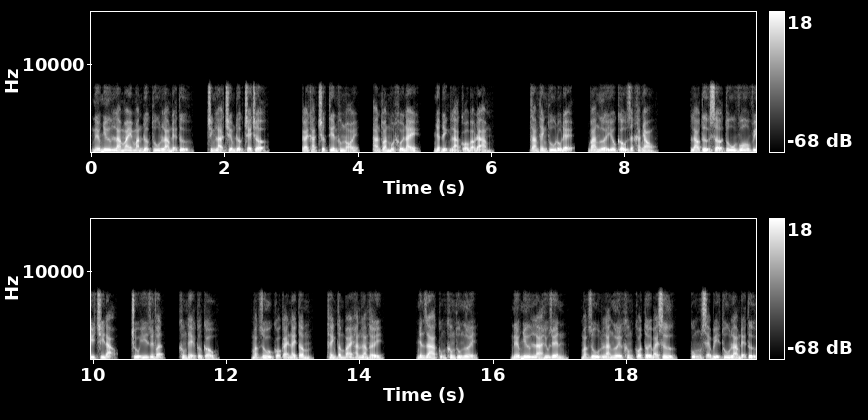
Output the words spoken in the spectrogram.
Nếu như là may mắn được thu làm đệ tử, chính là chiếm được che chở. Cái khác trước tiên không nói, an toàn một khối này, nhất định là có bảo đảm. Tam thanh thu đồ đệ, ba người yêu cầu rất khác nhau. Lao tử sở tu vô vi chi đạo, chú ý duyên phận, không thể cơ cầu mặc dù có cái này tâm, thành tâm bái hắn làm thầy, nhân gia cũng không thu ngươi. Nếu như là hữu duyên, mặc dù là ngươi không có tới bái sư, cũng sẽ bị thu làm đệ tử.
